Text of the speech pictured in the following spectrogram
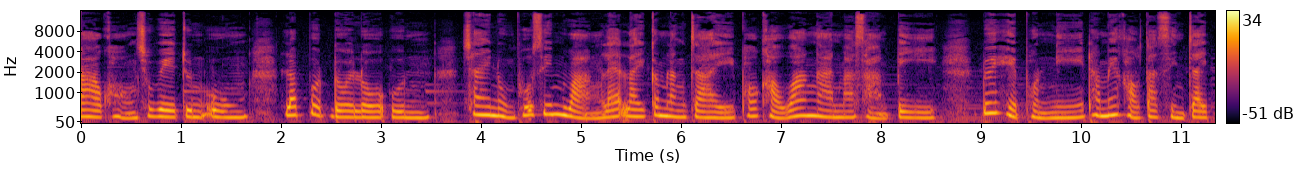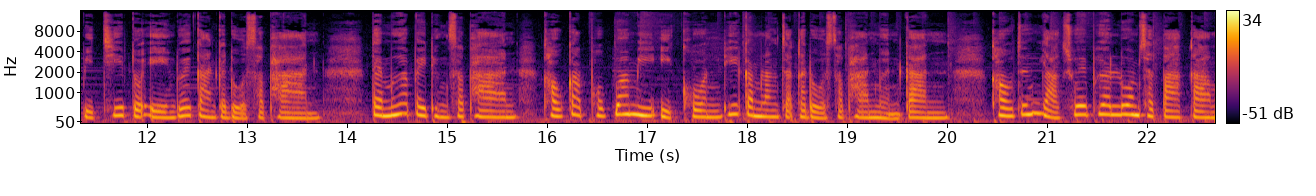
ราวของชเวจุนอุง รับบทโดยโลอุน ชายหนุ่มผู้สิ้นหวังและไร้กำลังใจ เพราะเขาว่างงานมา 3 ปี ด้วยเหตุผลนี้ทำให้เขาตัดสินใจปิดชีพตัวเองด้วยการกระโดดสะพาน แต่เมื่อไปถึงสะพาน เขากลับพบว่ามีอีกคนที่กำลังจะกระโดดสะพานเหมือนกัน เขาจึงอยากช่วยเพื่อนร่วมชะตากรรม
